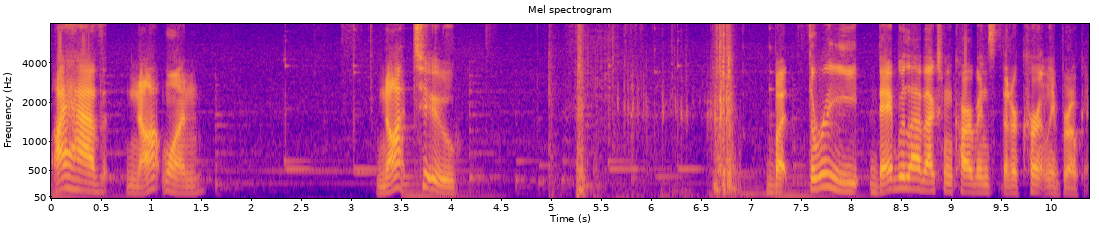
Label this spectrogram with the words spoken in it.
I have not one, not two, but three Bambu Lab X1 carbons that are currently broken.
